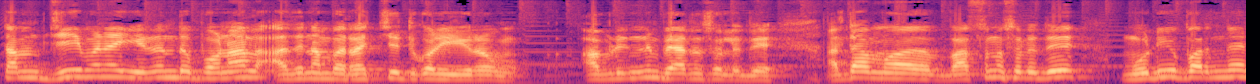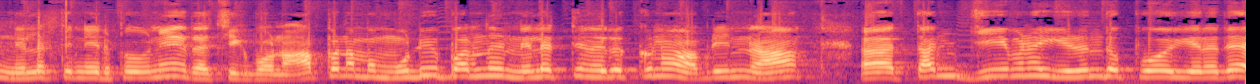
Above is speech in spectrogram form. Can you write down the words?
தம் ஜீவனை இழந்து போனால் அது நம்ம ரச்சித்துக் கொள்கிறோம். அப்படின்னு வேதம் சொல்லுது. அதான் வசனம் சொல்லுது முடிவு பறந்து நிலத்தில் இருப்பவனே ரசிக்க போகணும். அப்போ நம்ம முடிவு பறந்து நிலத்தில் இருக்கணும் அப்படின்னா தன் ஜீவனை இழந்து போகிறதை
